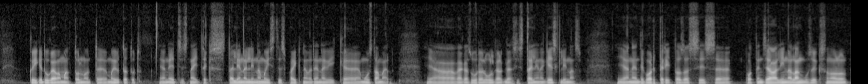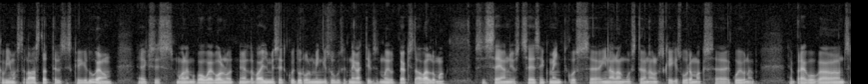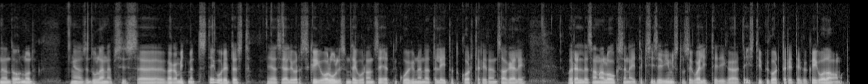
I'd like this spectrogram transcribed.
kõige tugevamalt olnud äh, mõjutatud. Ja need siis näiteks Tallinna linna mõistes paiknevad ennekõike Mustamäel ja väga suurel hulgal ka siis Tallinna kesklinnas ja nende korterite osas siis äh, potentsiaal hinnalanguseks on olnud ka viimastel aastatel siis kõige tugevam, ehk siis me oleme kogu aeg olnud nii-öelda valmis, et kui turul mingisugused negatiivsed mõjud peaksid avalduma, siis see on just see segment, kus äh, hinnalangus tõenäoliselt kõige suuremaks äh, kujuneb. ja praegu ka on see nõnda olnud. Ja see tuleneb siis väga mitmetest teguritest. Ja sealjuures kõige olulisem tegur on see, et need kuuekümnendatel ehitatud korterid on sageli võrreldes analoogse näiteks siseviimistluse kvaliteediga teist tüüpi korteritega kõige odavamad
